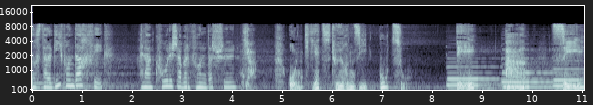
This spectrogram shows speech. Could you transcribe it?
Nostalgie von Dachweg. Melancholisch, aber wunderschön. Ja. Und jetzt hören Sie gut zu. D, A, C,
